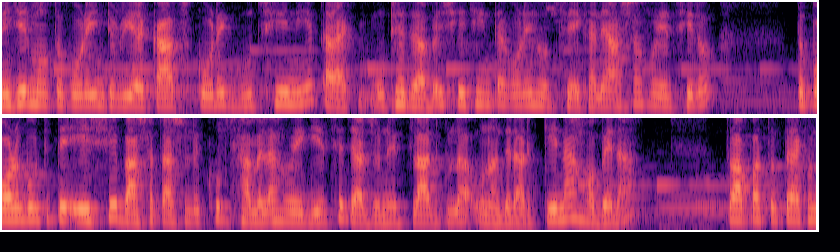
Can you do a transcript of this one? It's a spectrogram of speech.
নিজের মতো করে ইন্টেরিয়ার কাজ করে গুছিয়ে নিয়ে তারা উঠে যাবে। সেই চিন্তা করে হচ্ছে এখানে আসা হয়েছিল। তো পরবর্তীতে এসে বাসাটা আসলে খুব ঝামেলা হয়ে গিয়েছে, যার জন্য এই ফ্ল্যাটগুলো ওনাদের আর কেনা হবে না। তো আপাতত এখন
